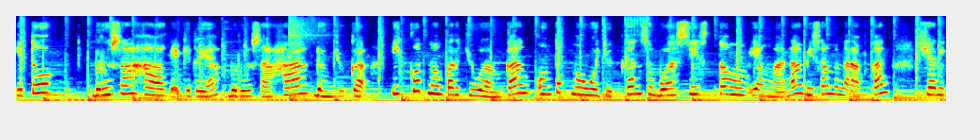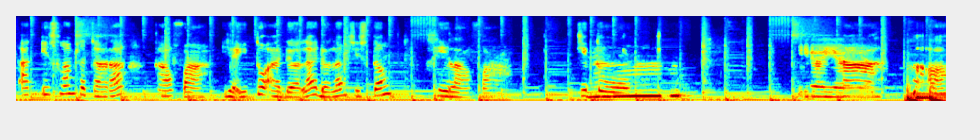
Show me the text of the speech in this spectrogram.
itu berusaha kayak gitu ya, berusaha dan juga ikut memperjuangkan untuk mewujudkan sebuah sistem yang mana bisa menerapkan syariat Islam secara kafah, yaitu adalah dalam sistem khilafah. Gitu. Iya, iya. Nah, uh -uh.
